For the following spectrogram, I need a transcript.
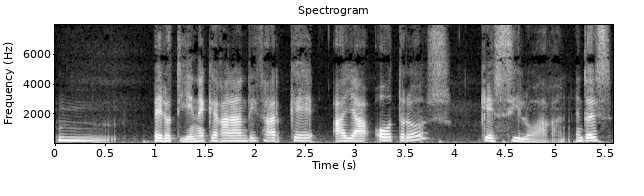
Mm, pero tiene que garantizar que haya otros que sí lo hagan. Entonces,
